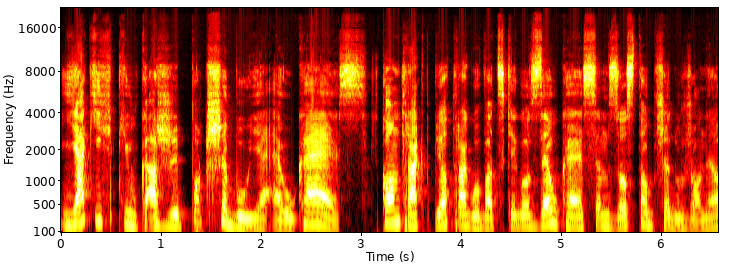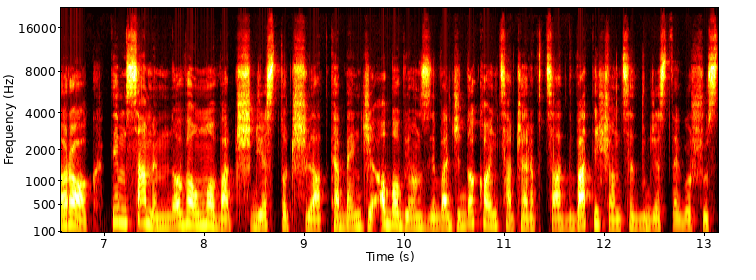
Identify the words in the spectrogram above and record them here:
Jakich piłkarzy potrzebuje ŁKS? Kontrakt Piotra Głowackiego z ŁKS-em został przedłużony o rok. Tym samym nowa umowa 33-latka będzie obowiązywać do końca czerwca 2026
